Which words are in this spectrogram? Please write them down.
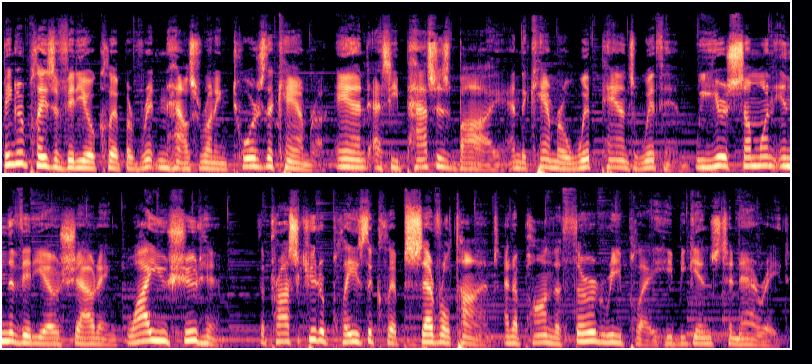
Binger plays a video clip of Rittenhouse running towards the camera, and as he passes by and the camera whip pans with him, we hear someone in the video shouting, Why you shoot him? The prosecutor plays the clip several times, and upon the third replay, he begins to narrate.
